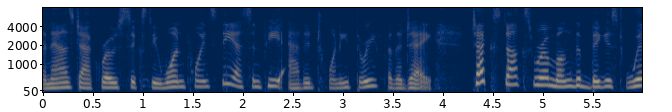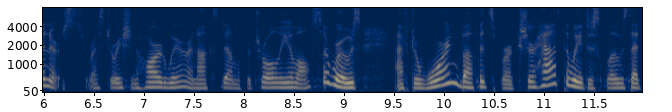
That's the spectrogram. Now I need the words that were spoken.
The Nasdaq rose 61 points. The S&P added 23 for the day. Tech stocks were among the biggest winners. Restoration Hardware and Occidental Petroleum also rose after Warren Buffett's Berkshire Hathaway disclosed that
